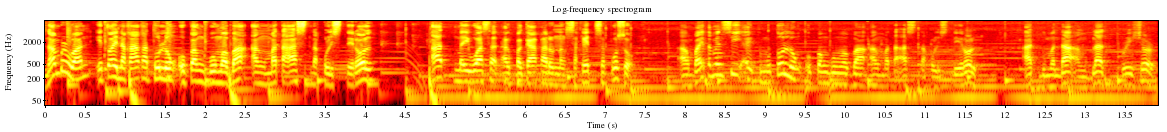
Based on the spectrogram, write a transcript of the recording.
Number 1, ito ay nakakatulong upang bumaba ang mataas na kolesterol at maiwasan ang pagkakaroon ng sakit sa puso. Ang vitamin C ay tumutulong upang bumaba ang mataas na kolesterol at gumanda ang blood pressure.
